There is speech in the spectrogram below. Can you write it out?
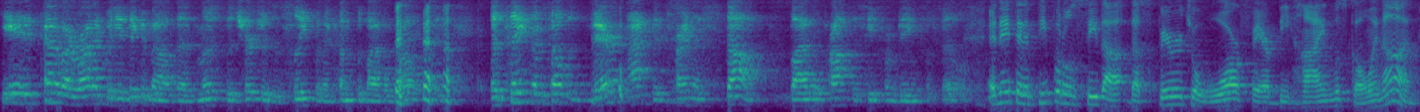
Yeah, it's kind of ironic when you think about that. Most of the church is asleep when it comes to Bible prophecy. but Satan himself is very active trying to stop Bible prophecy from being fulfilled. And Nathan, and people don't see the, the spiritual warfare behind what's going on.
